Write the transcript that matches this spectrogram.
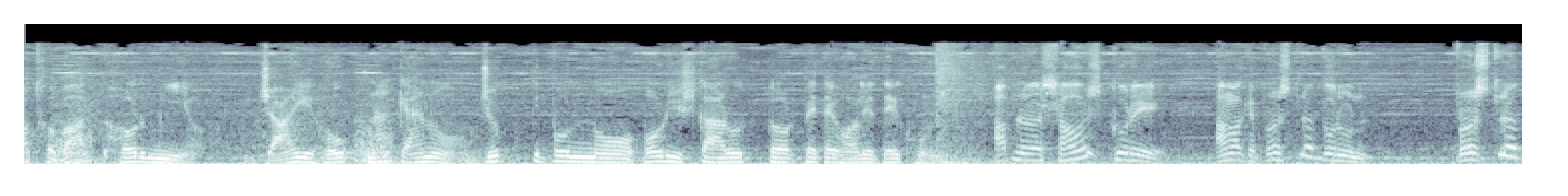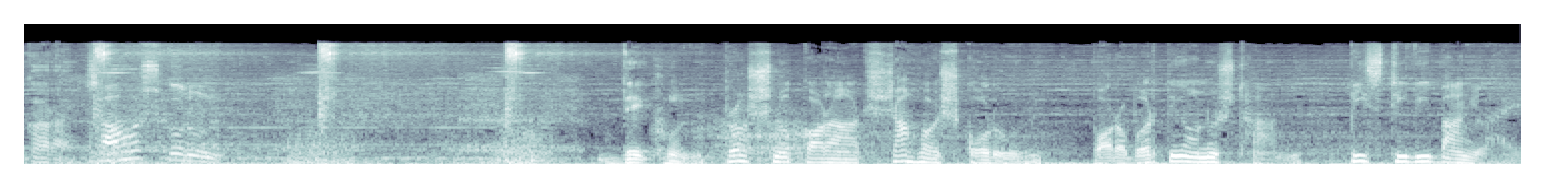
অথবা ধর্মীয়, যাই হোক না কেন, যুক্তিপূর্ণ পরিষ্কার উত্তর পেতে হলে দেখুন। আপনারা সাহস করে আমাকে প্রশ্ন করুন, প্রশ্ন করার সাহস করুন। দেখুন, প্রশ্ন করার সাহস করুন। পরবর্তী অনুষ্ঠান পিস টিভি বাংলায়।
